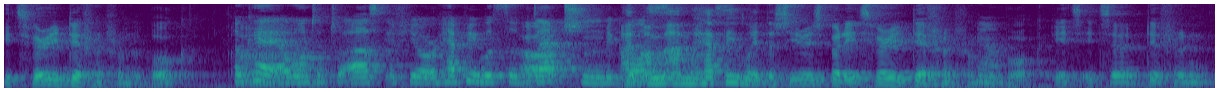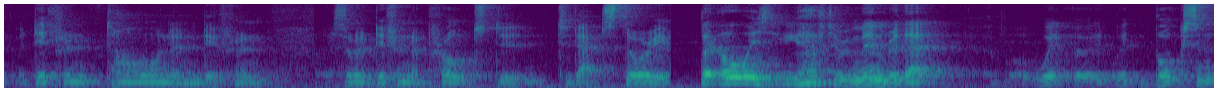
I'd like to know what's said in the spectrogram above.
It's very different from the book. Okay, I Um, wanted to ask if you're happy with the Uh, adaptation because I'm, I'm, happy with the series, but it's very different from Yeah. the book. It's it's a different different tone and different sort of different approach to, to that story. But always you have to remember that with with books and,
